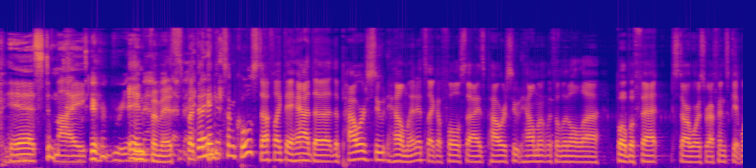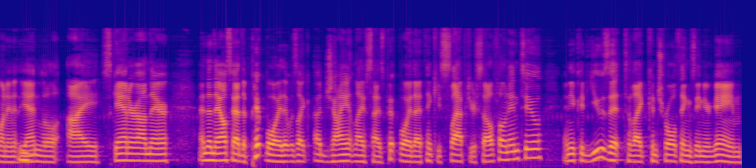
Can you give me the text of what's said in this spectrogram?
pissed, Mike. really Infamous. But then they get some cool stuff. Like they had the the power suit helmet. It's like a full size power suit helmet with a little uh, Boba Fett Star Wars reference. Get one in at the end. Little eye scanner on there. And then they also had the Pip Boy that was like a giant life size Pip Boy that I think you slapped your cell phone into, and you could use it to like control things in your game,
